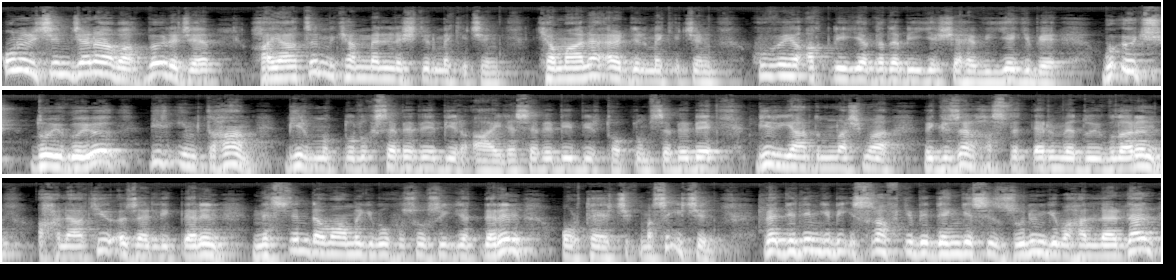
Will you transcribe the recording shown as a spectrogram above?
Onun için Cenab-ı Hak böylece hayatı mükemmelleştirmek için, kemale erdirmek için kuvve-i akliye, gadabiye, şehviye gibi bu üç duyguyu bir imtihan, bir mutluluk sebebi, bir aile sebebi, bir toplum sebebi, bir yardımlaşma ve güzel hasletlerin ve duyguların, ahlaki özelliklerin, neslin devamı gibi hususiyetlerin ortaya çıkması için ve dediğim gibi israf gibi dengesiz, zulüm gibi hallerden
